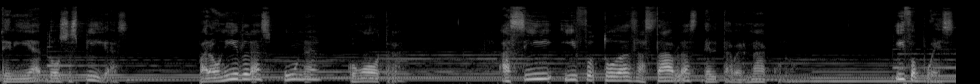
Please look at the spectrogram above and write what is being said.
tenía dos espigas para unirlas una con otra. Así hizo todas las tablas del tabernáculo. Hizo pues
